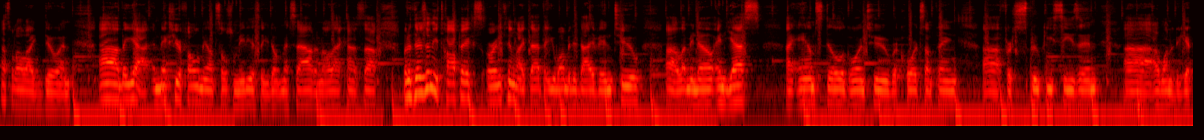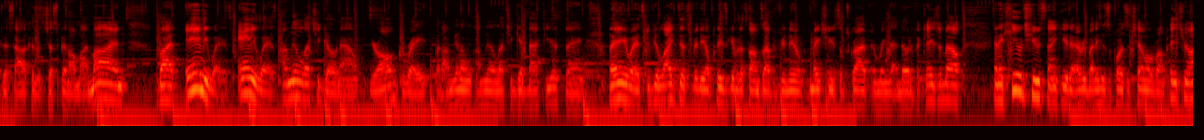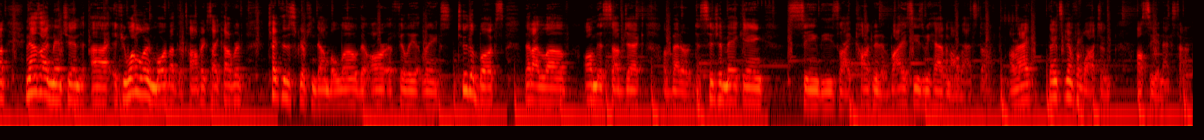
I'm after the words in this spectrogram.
that's what I like doing. Uh, but yeah, and make sure you're following me on social media so you don't miss out and all that kind of stuff. But if there's any topics or anything like that that you want me to dive into, uh, let me know. And yes, I am still going to record something uh, for spooky season. Uh, I wanted to get this out because it's just been on my mind. But anyways, anyways, I'm gonna let you go now. You're all great, but I'm gonna I'm gonna let you get back to your thing. But anyways, if you like this video, please give it a thumbs up. If you're new, make sure you subscribe and ring that notification bell. And a huge, huge thank you to everybody who supports the channel over on Patreon. And as I mentioned, uh, if you wanna learn more about the topics I covered, check the description down below. There are affiliate links to the books that I love on this subject of better decision making, seeing these like cognitive biases we have and all that stuff, all right? Thanks again for watching. I'll see you next time.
